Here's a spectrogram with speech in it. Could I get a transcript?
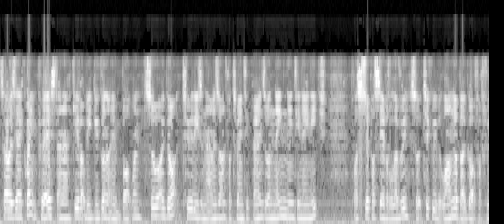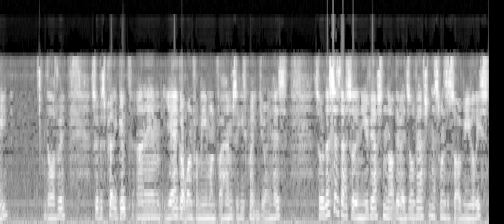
So I was uh, quite impressed and I gave a wee Google and I bought one. So I got two of these on Amazon for £20, they were nine ninety nine each, plus Super Saver delivery. So it took a wee bit longer but I got for free delivery. So it was pretty good and um, yeah, I got one for me and one for him, so he's quite enjoying his. So this is actually the new version, not the original version. This one's a sort of re-release.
